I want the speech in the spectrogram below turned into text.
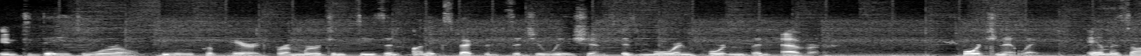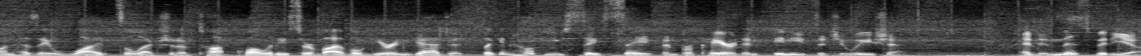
In today's world, being prepared for emergencies and unexpected situations is more important than ever. Fortunately, Amazon has a wide selection of top quality survival gear and gadgets that can help you stay safe and prepared in any situation. And in this video,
